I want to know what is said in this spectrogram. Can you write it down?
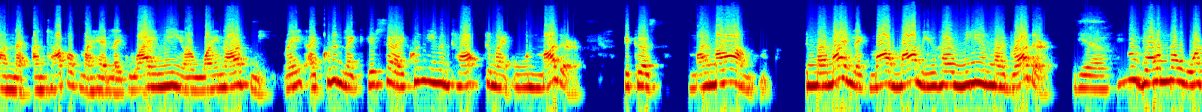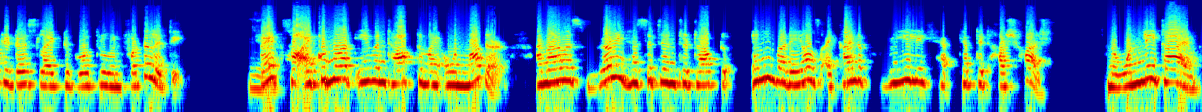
on the, on top of my head, like why me or why not me, right? I couldn't, like you said, I couldn't even talk to my own mother because my mom, in my mind, like, mom, mom, you have me and my brother yeah. You don't know what it is like to go through infertility yeah. right? So i could not even talk to my own mother and i was very hesitant to talk to anybody else. I kind of really kept it hush hush the only time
